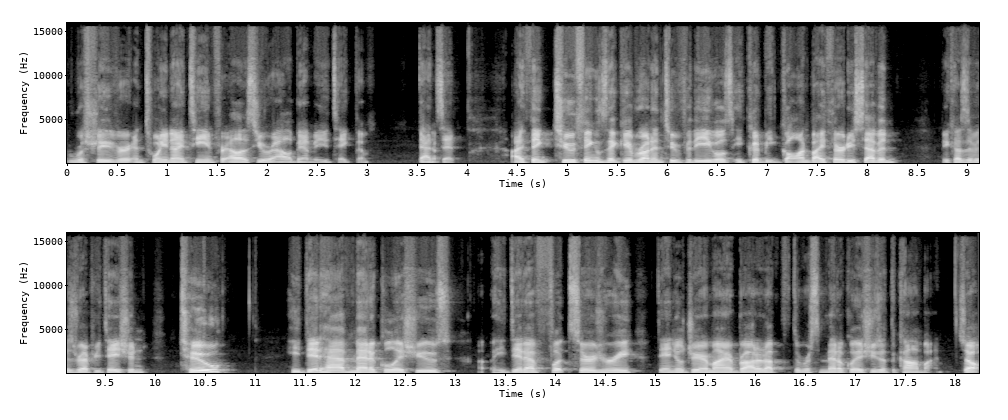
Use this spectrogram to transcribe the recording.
receiver in 2019 for LSU or Alabama, you take them. That's yep. it. I think two things they could run into for the Eagles. He could be gone by 37 because of his reputation. Two, he did have medical issues. Uh, he did have foot surgery. Daniel Jeremiah brought it up. There were some medical issues at the combine. So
